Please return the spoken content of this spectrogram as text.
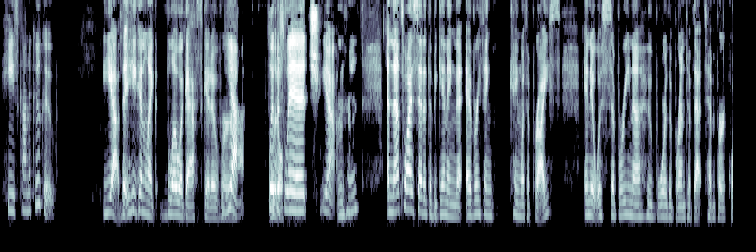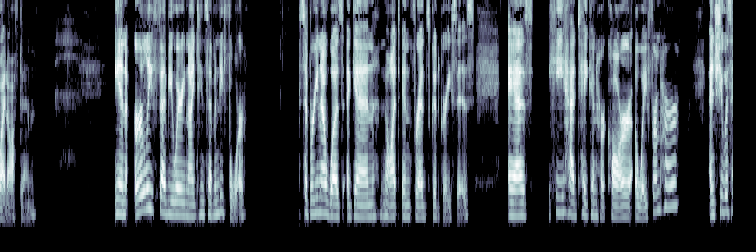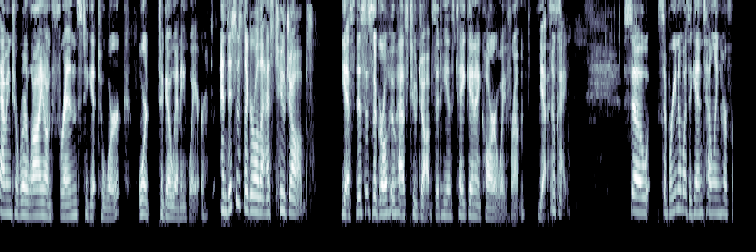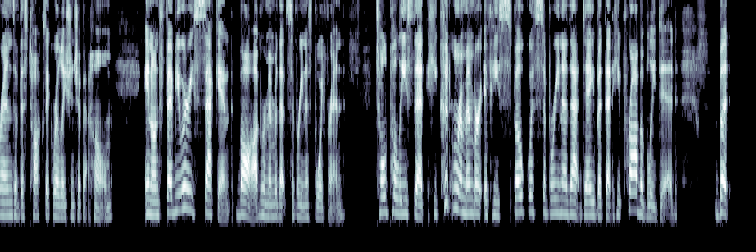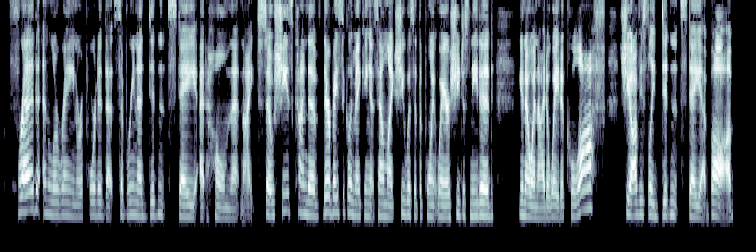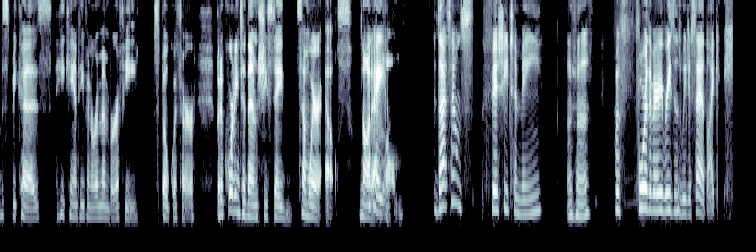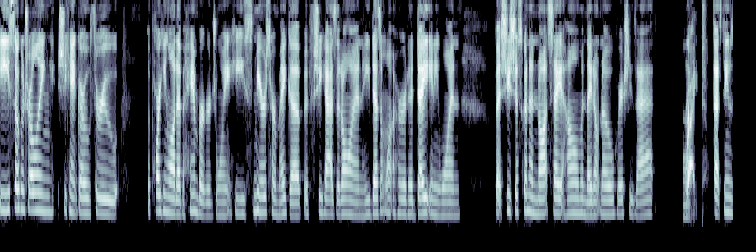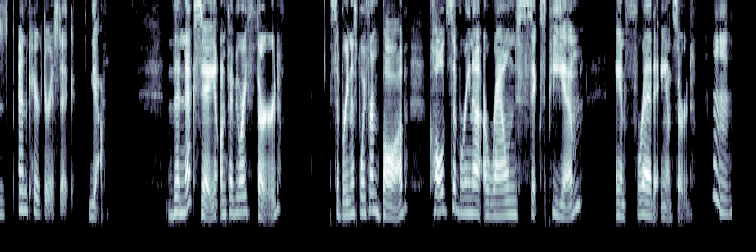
he's kind of cuckoo. Yeah, that he can like blow a gasket over. Yeah, flip a switch. Things. Yeah. Mm-hmm. And that's why I said at the beginning that everything came with a price. And it was Sabrina who bore the brunt of that temper quite often. In early February 1974, Sabrina was again not in Fred's good graces as he had taken her car away from her and she was having to rely on friends to get to work or to go anywhere. And this is the girl that has two jobs. Yes, this is the girl who has two jobs that he has taken a car away from. Yes. Okay. So Sabrina was again telling her friends of this toxic relationship at home. And on February 2nd, Bob, remember that Sabrina's boyfriend, told police that he couldn't remember if he spoke with Sabrina that day, but that he probably did. But Fred and Lorraine reported that Sabrina didn't stay at home that night. So she's kind of, they're basically making it sound like she was at the point where she just needed, you know, a night away to cool off. She obviously didn't stay at Bob's because he can't even remember if he spoke with her. But according to them, she stayed somewhere else, not okay. at home. That sounds fishy to me. Mm-hmm for the very reasons we just said. Like he's so controlling, she can't go through the parking lot of a hamburger joint. He smears her makeup if she has it on. He doesn't want her to date anyone, but she's just going to not stay at home and they don't know where she's at. Like, right. That seems uncharacteristic. Yeah. The next day, on February 3rd, Sabrina's boyfriend Bob called Sabrina around 6 p.m and Fred answered. Hmm.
